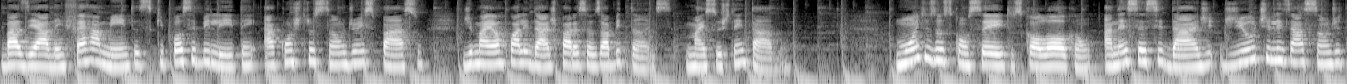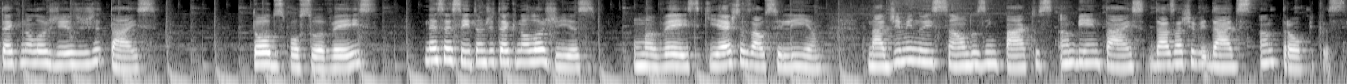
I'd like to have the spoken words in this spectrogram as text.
baseada em ferramentas que possibilitem a construção de um espaço de maior qualidade para seus habitantes, mais sustentável. Muitos dos conceitos colocam a necessidade de utilização de tecnologias digitais. Todos, por sua vez, necessitam de tecnologias, uma vez que estas auxiliam na diminuição dos impactos ambientais das atividades antrópicas.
